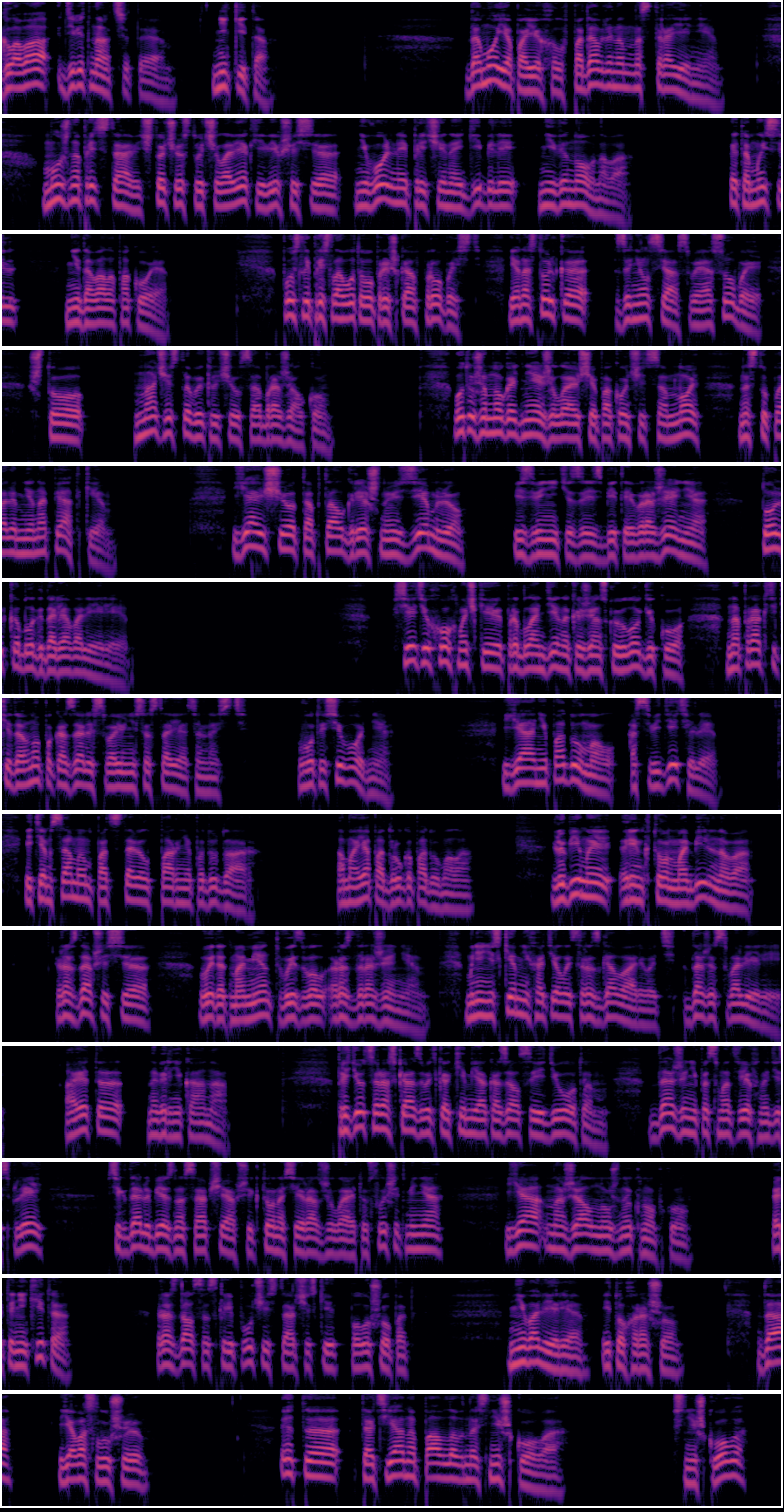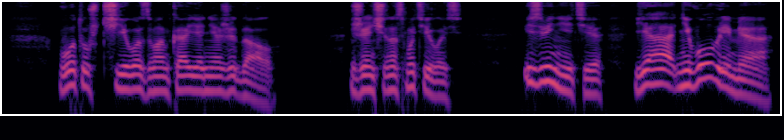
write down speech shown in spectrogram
Глава 19. Никита. Домой я поехал в подавленном настроении. Можно представить, что чувствует человек, явившийся невольной причиной гибели невиновного. Эта мысль не давала покоя. После пресловутого прыжка в пропасть я настолько занялся своей особой, что начисто выключил соображалку. Вот уже много дней желающие покончить со мной наступали мне на пятки. Я еще топтал грешную землю, извините за избитое выражение, только благодаря Валерии. Все эти хохмочки про блондинок и женскую логику на практике давно показали свою несостоятельность. Вот и сегодня. Я не подумал о свидетеле и тем самым подставил парня под удар а моя подруга подумала. Любимый рингтон мобильного, раздавшийся в этот момент, вызвал раздражение. Мне ни с кем не хотелось разговаривать, даже с Валерией. А это наверняка она. Придется рассказывать, каким я оказался идиотом, даже не посмотрев на дисплей, всегда любезно сообщавший, кто на сей раз желает услышать меня, я нажал нужную кнопку. «Это Никита?» Раздался скрипучий старческий полушепот. «Не Валерия, и то хорошо». «Да, я вас слушаю». «Это Татьяна Павловна Снежкова». «Снежкова? Вот уж чьего звонка я не ожидал». Женщина смутилась. «Извините, я не вовремя...»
